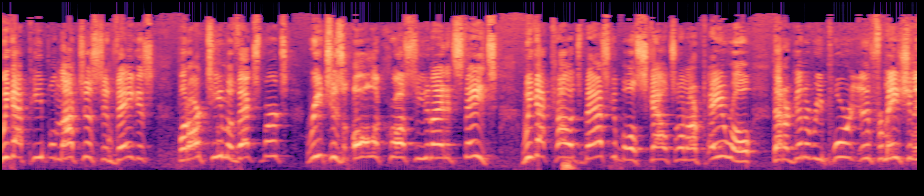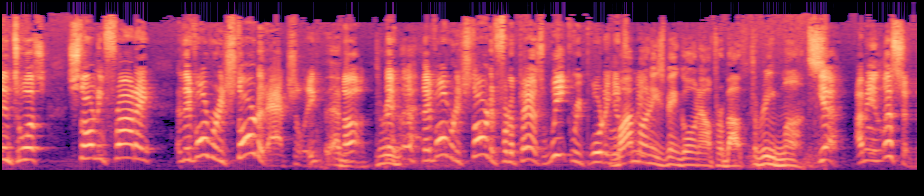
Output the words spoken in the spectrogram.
We got people not just in Vegas, but our team of experts reaches all across the United States. We got college basketball scouts on our payroll that are going to report information into us starting Friday. And they've already started, actually. Uh, three- they, have already started for the past week reporting My money's been going out for about three months. Yeah, I mean, listen.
